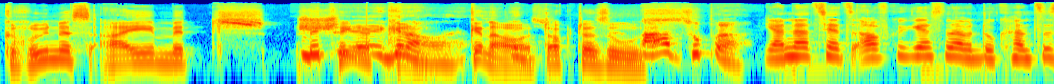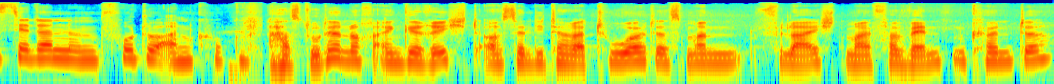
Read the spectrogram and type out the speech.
grünes Ei mit, Mit, äh, Schinken. genau. genau, Dr. Seuss. Ah, super. Jan hat es jetzt aufgegessen, aber du kannst es dir dann im Foto angucken. Hast du denn noch ein Gericht aus der Literatur, das man vielleicht mal verwenden könnte?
